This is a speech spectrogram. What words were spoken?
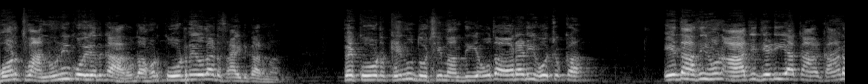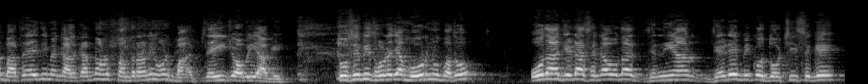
ਹੁਣ ਤੁਹਾਨੂੰ ਨਹੀਂ ਕੋਈ ਅਧਿਕਾਰ ਉਹਦਾ, ਹੁਣ ਕੋਰਟ ਨੇ ਉਹਦਾ ਡਿਸਾਈਡ ਕਰਨਾ। ਤੇ ਕੋਰਟ ਕਿਹਨੂੰ ਦੋਸ਼ੀ ਮੰਨਦੀ ਹੈ, ਉਹ ਤਾਂ ਆਲਰੇਡੀ ਹੋ ਚੁੱਕਾ। ਇਹਦਾ ਅਸੀਂ ਹੁਣ ਅੱਜ ਜਿਹੜੀ ਆ ਕਾਂ- ਕਾਂਡ ਬਤ ਇਹਦੀ ਮੈਂ ਗੱਲ ਕਰਦਾ, ਹੁਣ 15 ਨਹੀਂ, ਹੁਣ 23 24 ਆ ਗਈ। ਤੁਸੀਂ ਵੀ ਥੋੜਾ ਜਿਹਾ ਮੋਹਰ ਨੂੰ ਵਧੋ। ਉਹਦਾ ਜਿਹੜਾ ਸੀਗਾ, ਉਹਦਾ ਜਿੰਨੀਆਂ ਜਿਹੜੇ ਵੀ ਕੋਈ ਦੋਸ਼ੀ ਸੀਗੇ,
